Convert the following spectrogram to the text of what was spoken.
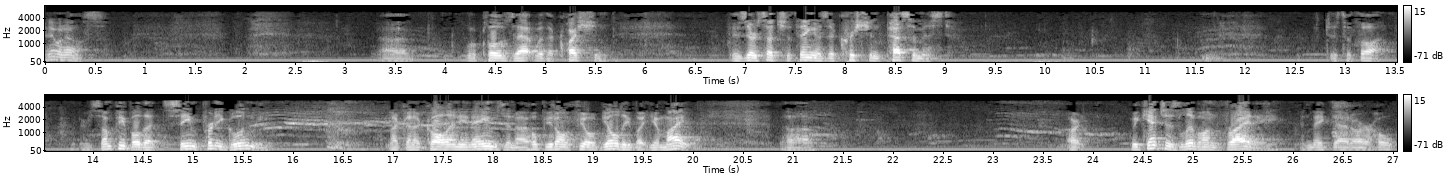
Anyone else? Uh, we'll close that with a question. Is there such a thing as a Christian pessimist? Just a thought. There's some people that seem pretty gloomy. I'm not going to call any names, and I hope you don't feel guilty, but you might. Uh, we can't just live on Friday and make that our hope.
